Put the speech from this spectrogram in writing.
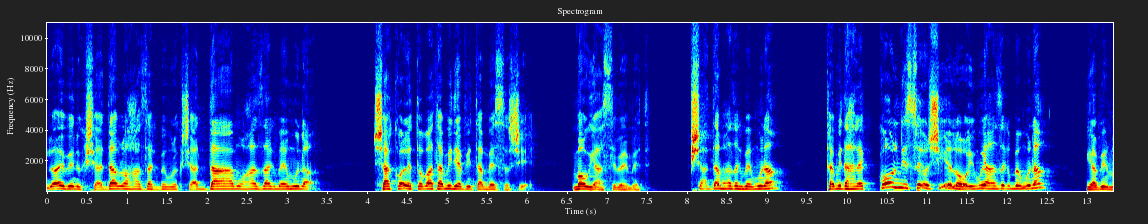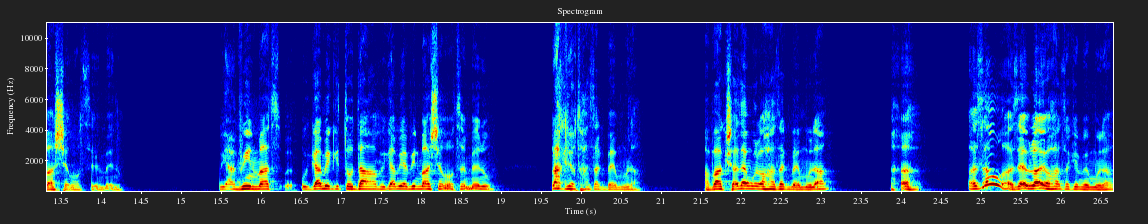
לא הבינו, כשאדם לא חזק באמונה, כשאדם הוא חזק באמונה, שהכל לטובה, תמיד יבין את המסר, ש... מה הוא יעשה באמת. כשאדם חזק באמונה, תמיד אחרי כל ניסיון שיהיה לו, אם הוא יחזק באמונה, הוא יבין מה השם רוצה ממנו. הוא יבין מה, הוא גם יגיד תודה, וגם יבין מה השם רוצה ממנו. רק להיות חזק באמונה. אבל כשאדם הוא לא חזק באמונה, אז זהו, אז הם לא היו חזקים באמונה.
